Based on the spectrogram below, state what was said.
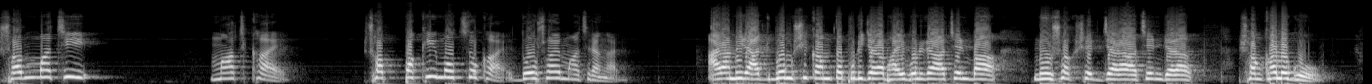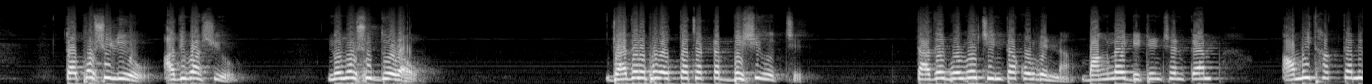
সব মাছই মাছ খায়, সব পাখি মৎস্য খায়, দোষ হয় মাছরাঙার আর আমি রাজবংশী কামতাপুরী যারা ভাই বোনেরা আছেন বা নৌশক শেঠ যারা আছেন, যারা সংখ্যালঘু, তপশিলীয়, আদিবাসীও নমশূদ্ররাও যাদের উপর অত্যাচারটা বেশি হচ্ছে, তাদের বলব চিন্তা করবেন না। বাংলায় ডিটেনশন ক্যাম্প, আমি থাকতে আমি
